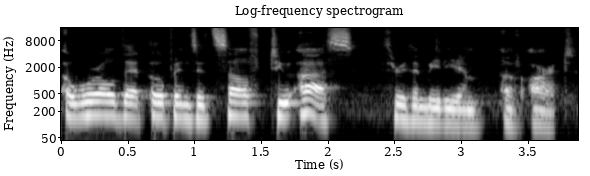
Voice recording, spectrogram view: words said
a world that opens itself to us through the medium of art.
